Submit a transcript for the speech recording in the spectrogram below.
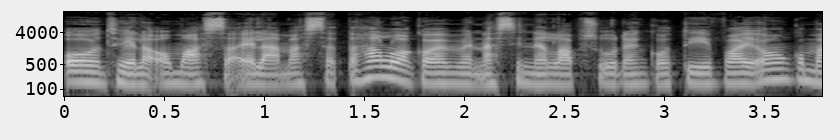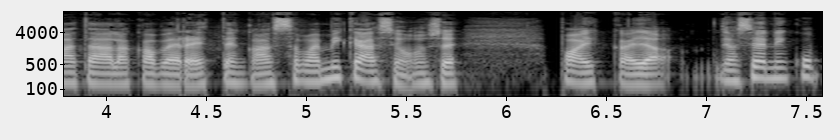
on siellä omassa elämässä, että haluanko mä mennä sinne lapsuuden kotiin vai onko mä täällä kavereiden kanssa vai mikä se on se paikka? Ja, ja se niin kuin,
